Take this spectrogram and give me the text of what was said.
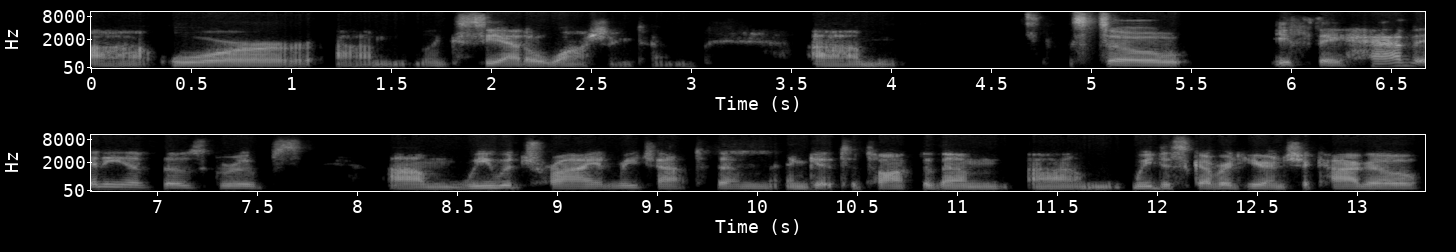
uh, or um, like Seattle, Washington. Um, so if they have any of those groups, um, we would try and reach out to them and get to talk to them. Um, we discovered here in Chicago,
